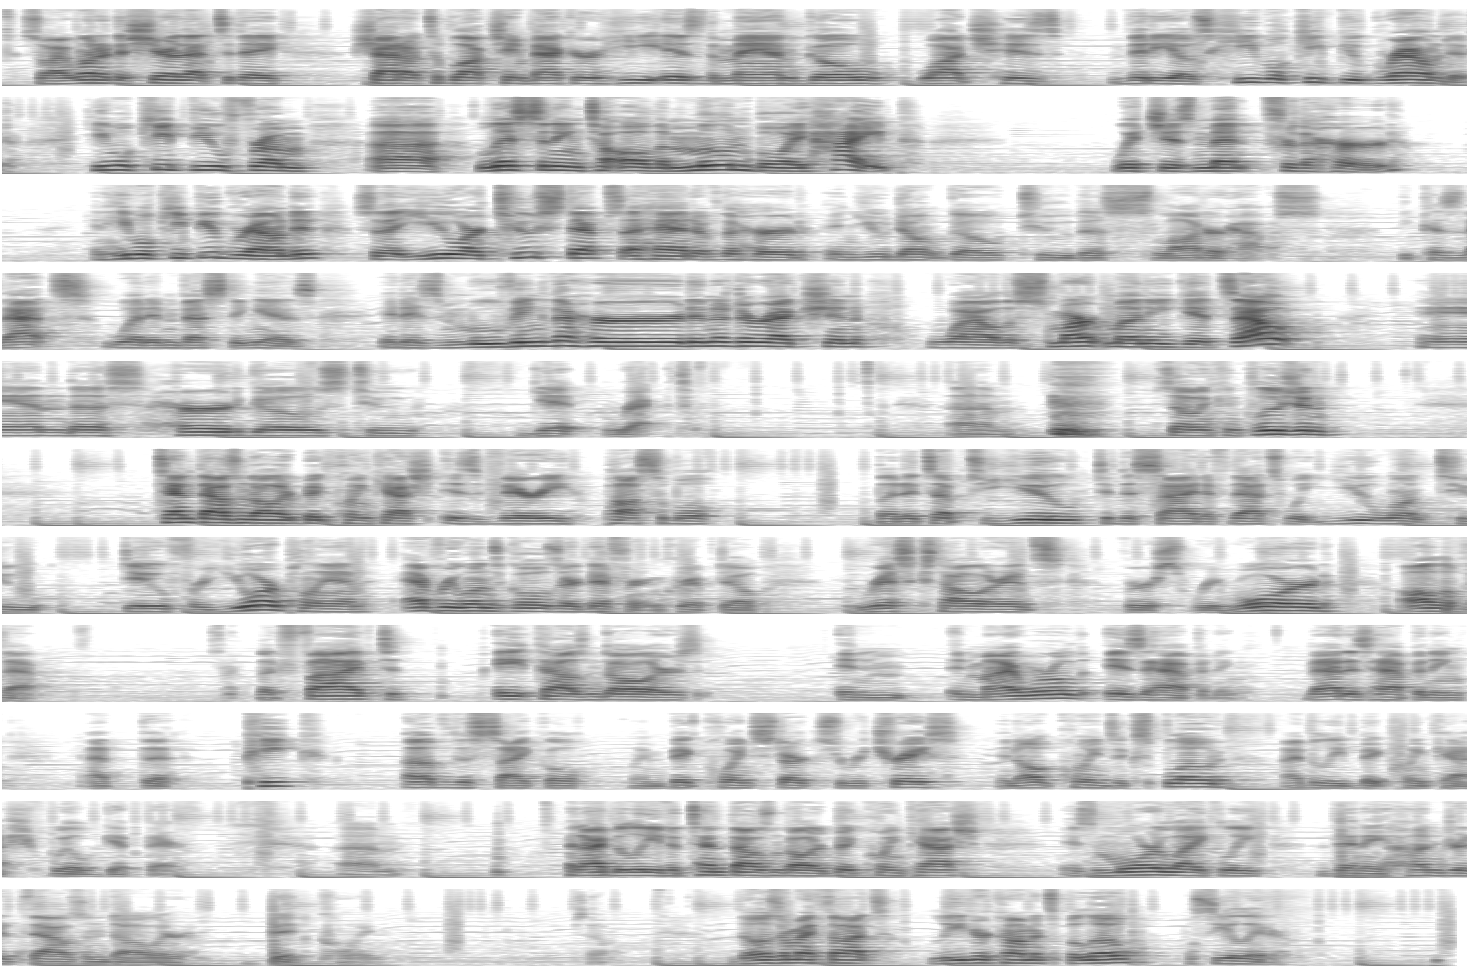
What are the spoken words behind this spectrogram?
so I wanted to share that today. Shout out to Blockchain Backer. He is the man. Go watch his videos. He will keep you grounded. He will keep you from uh, listening to all the Moon Boy hype, which is meant for the herd and he will keep you grounded so that you are two steps ahead of the herd and you don't go to the slaughterhouse because that's what investing is. It is moving the herd in a direction while the smart money gets out and the herd goes to get wrecked. Um, so, in conclusion, $10,000 Bitcoin Cash is very possible, but it's up to you to decide if that's what you want to do for your plan. Everyone's goals are different in crypto risk tolerance versus reward, all of that. But five to eight thousand dollars in in my world is happening. That is happening at the peak of the cycle when Bitcoin starts to retrace and altcoins explode. I believe Bitcoin Cash will get there. Um, and I believe a $10,000 Bitcoin Cash is more likely than a $100,000 Bitcoin. So, those are my thoughts. Leave your comments below. We'll see you later.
